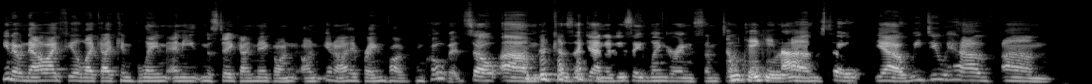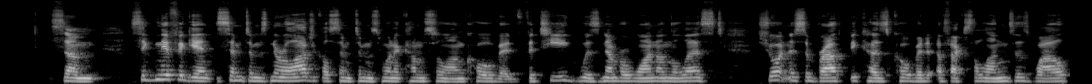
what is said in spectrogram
you know, now I feel like I can blame any mistake I make on, on you know, I have brain fog from COVID. So, um, because again, it is a lingering symptom. I'm taking that. Um, so, yeah, we do have um, some significant symptoms, neurological symptoms when it comes to long COVID. Fatigue was number one on the list. Shortness of breath because COVID affects the lungs as well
